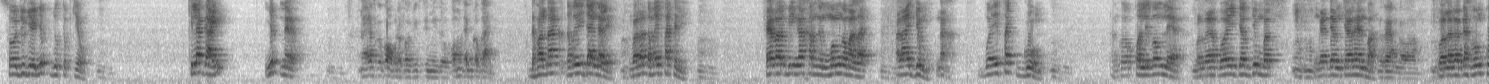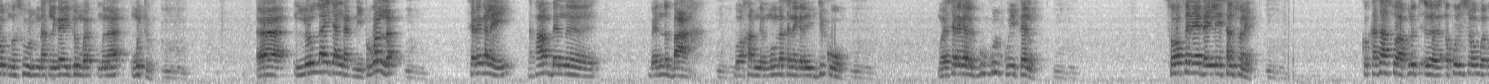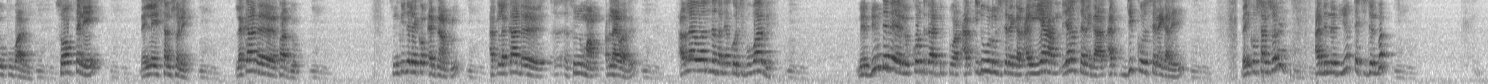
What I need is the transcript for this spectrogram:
soo jógee ñëpp jóg topp ci yow ki la gaañ ñëpp mere ko. mais est-ce que kooku dafa victimiser wu comme dañ ko gaañ. dafa ndànk damay jàngale. Mm-hmm. wala damay fàttali. Mm-hmm. feebar bi nga xam ne moom nga ma laaj. Mm-hmm. falaa jëm ndax booy faj góom. da nga koy xolli ba mu leer. wala booy jam jëmbat. nga dem ca ren ba. ren ba waaw. wala nga gas ba mu xóot nga suul ndax li ngay jëmbat mën a mucc. euh, loolu lay jàngat nii pour wan la mm-hmm. sénégalais yi dafa am benn benn baax mm-hmm. boo xam ne moom la sénégalais yi jikkoo mm-hmm. mooy sénégalais buggul kuy fen soo fenee dañ lay sanctionné que que ça soit euh, opposition wala au pouvoir bi soo fenee dañ lay sanctionné le cas de Pape suñ ko jëlee comme exemple ak le cas de euh, suñu maam Ablaye Wade Ablaye Wade dafa nekkoon ci pouvoir bi mais bi mu defee lu contradictoire ak idéologie Sénégal ak yaram yaram Sénégal ak jikko sénégalais yi dañ ko sanctionné àddina bi yëpp teg ci seen bët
